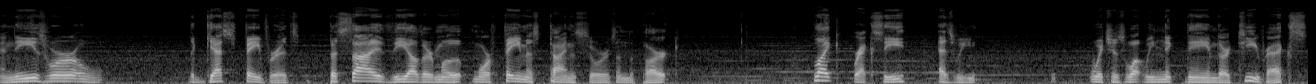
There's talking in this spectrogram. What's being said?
And these were uh, the guest favorites, besides the other mo more famous dinosaurs in the park. Like Rexy, as we, which is what we nicknamed our T-Rex.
